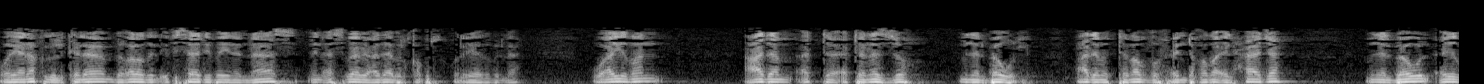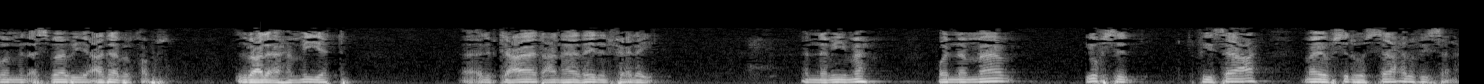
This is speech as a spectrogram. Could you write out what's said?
وهي نقل الكلام بغرض الإفساد بين الناس من أسباب عذاب القبر والعياذ بالله. وأيضا عدم التنزه من البول عدم التنظف عند قضاء الحاجة من البول أيضا من أسباب عذاب القبر. يدل على أهمية الابتعاد عن هذين الفعلين. النميمة والنمام يفسد في ساعة ما يفسده الساحر في سنة.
